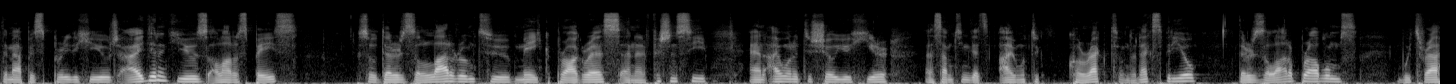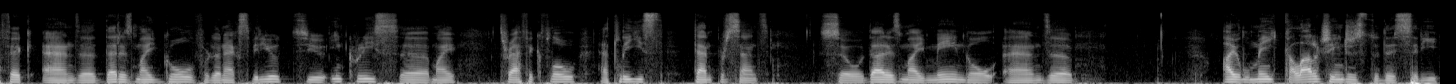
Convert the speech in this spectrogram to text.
the map is pretty huge. I didn't use a lot of space so there is a lot of room to make progress and efficiency and I wanted to show you here uh, something that I want to correct on the next video. There's a lot of problems with traffic and uh, that is my goal for the next video to increase uh, my traffic flow at least 10% so that is my main goal and uh, I will make a lot of changes to this city,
